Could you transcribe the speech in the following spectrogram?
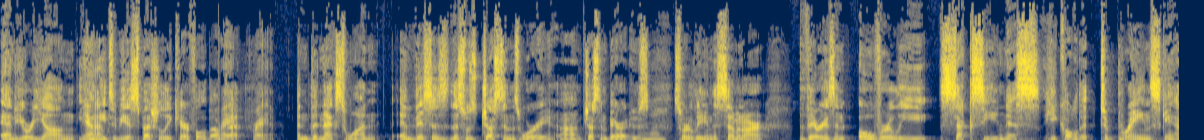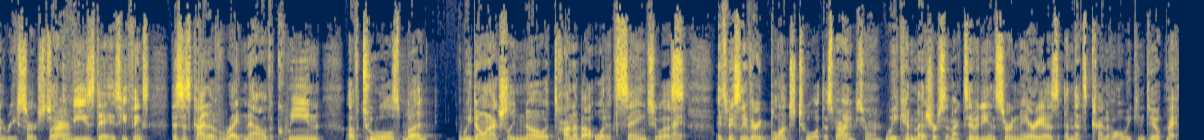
and you're young, Yeah. you need to be especially careful about Right, that. right. And the next one, and this is this was Justin's worry, um, Justin Barrett, who's Mm-hmm. sort of leading the seminar. There is an overly sexiness, he called it, to brain scan research. Sure. Like these days, he thinks this is kind of right now the queen of tools, Mm-hmm. but we don't actually know a ton about what it's saying to us. Right. It's basically a very blunt tool at this point. sure. We can measure some activity in certain areas, and that's kind of all we can do. Right.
